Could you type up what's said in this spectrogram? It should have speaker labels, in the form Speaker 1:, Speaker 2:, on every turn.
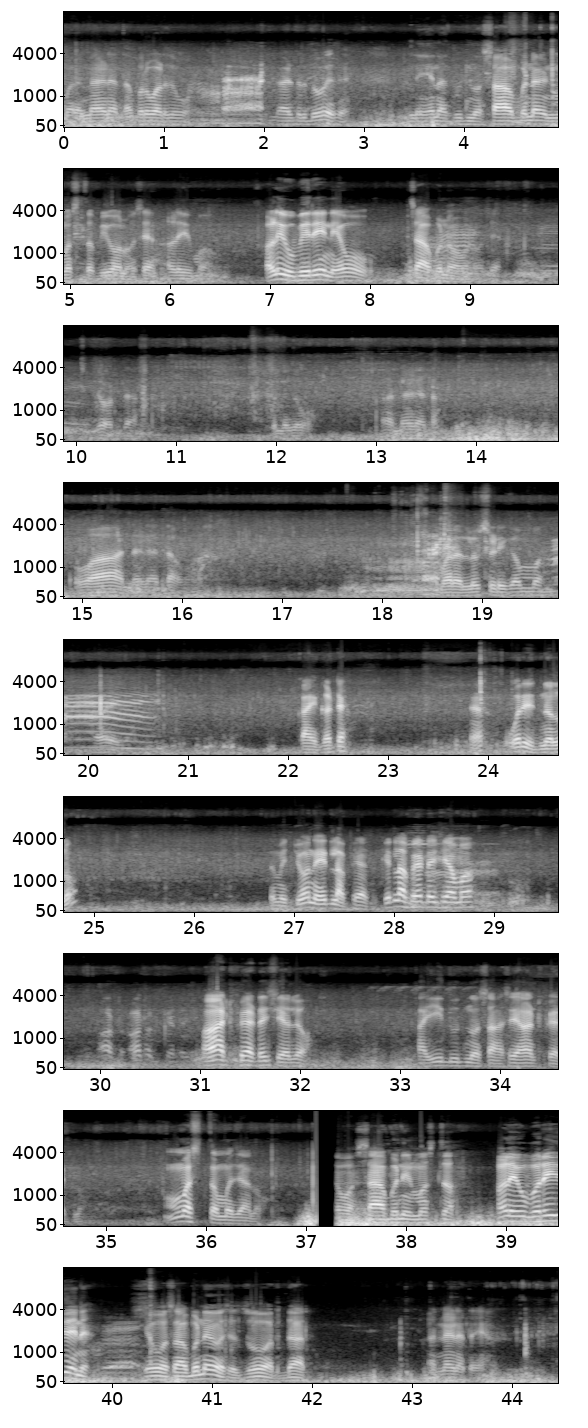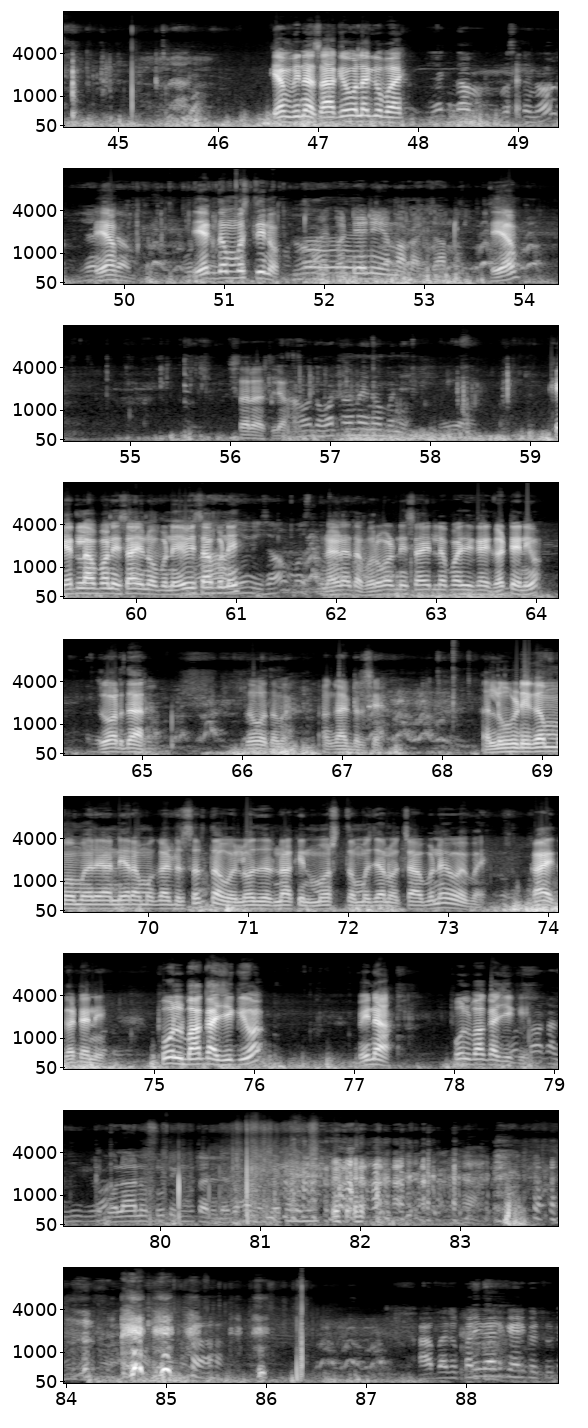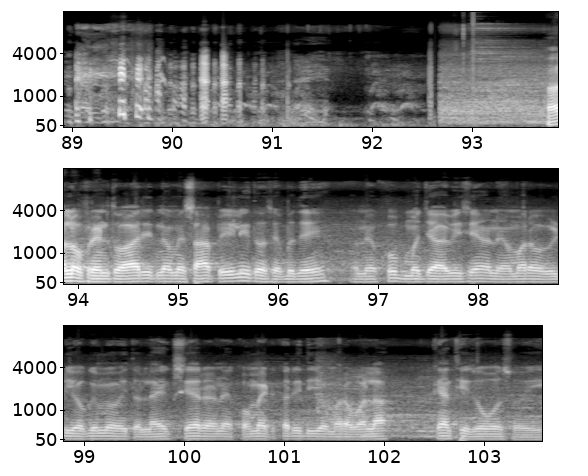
Speaker 1: મારે નાણાતા ભરવાડ જુઓ ગાડર દોવે છે. એટલે એના દૂધનો ચા બનાવીને મસ્ત પીવાનો છે હળીમાં. હળી ઊભી રહીને એવો ચા બનાવવાનો છે. જોરદાર. તમે જુઓ. આ નાણાતા. વાહ નાણાતા, વાહ. મારા લુસડી ગામમાં. કાંઈ ઘટે? હે? ઓરિજિનલ હો. તમે જો ને એટલા ફેટ? કેટલા ફેટ છે આમાં? આઠ ફેટ હશે લ્યો. આ ઈ દૂધનો સા છે આઠ ફેટનો. મસ્ત મજાનો. એવો સા બનીને મસ્ત હળે એવું રહી જાય ને એવો સા બનાવ્યો છે જોરદાર. નાના તયા કેમ વિના સા કેવો લાગ્યો ભાઈ?
Speaker 2: એકદમ મસ્તીનો.
Speaker 1: એમ? એકદમ મસ્તીનો?
Speaker 2: ઘટે નહીં એમાં કાંઈ
Speaker 1: એમ? સરસ લ્યો
Speaker 2: આવો તો હોટલમાં ન બને
Speaker 1: કેટલા પાણી સાય નો બને? એવી સા બને?
Speaker 2: એવી છે હો, મસ્ત.
Speaker 1: નાના તા ભરવાડની સાઈડ એટલે પછી કઈ ઘટે નહીં હો. જોરદાર. જોવો તમે આ ગાડર છે. આ લુહડી ગામમાં અમારે આ નેરામાં ગાડર સરતા હોય લોદર નાખીને મસ્ત મજાનો ચા બનાવ્યો હોય ભાઈ. કાંઈ ઘટે નહીં. ફૂલ બાકા જીકી હો. વિના ફૂલ બાકા જીકી
Speaker 2: શૂટિંગ ઉતારી
Speaker 1: હાલો ફ્રેન્ડ તો આ રીતના મેં ચા પી લીધો છે બધે અને ખૂબ મજા આવી છે અને અમારો વીડિયો ગમ્યો હોય તો લાઈક શેર અને કોમેન્ટ કરી દીજો મારા વાલા. ક્યાંથી જોવો છો એ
